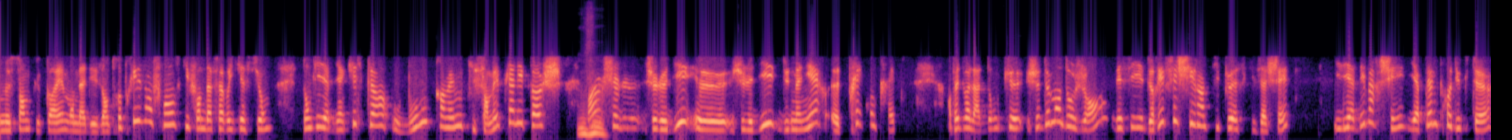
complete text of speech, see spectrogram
me semble que quand même on a des entreprises en France qui font de la fabrication. Donc il y a bien quelqu'un au bout quand même qui s'en met plein les poches. Mmh. Moi, je le, je le dis, euh, je le dis d'une manière euh, très concrète. En fait, voilà. Donc euh, je demande aux gens d'essayer de réfléchir un petit peu à ce qu'ils achètent il y a des marchés, il y a plein de producteurs.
